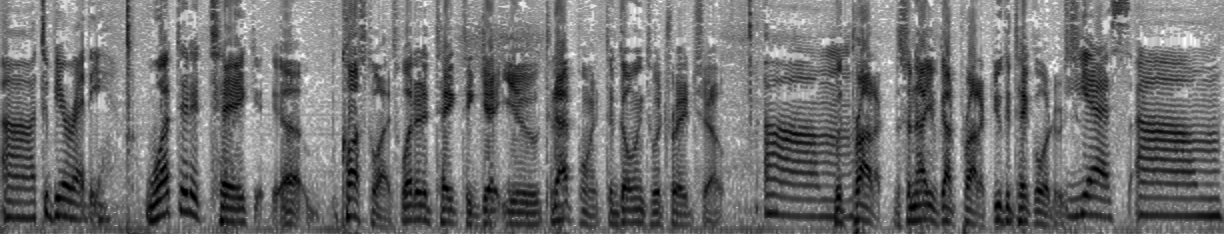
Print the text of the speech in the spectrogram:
uh, to be ready. What did it take? Uh, cost wise, what did it take to get you to that point, to going to a trade show? Um, with product. So now you've got product. You could take orders. Yes. Um,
